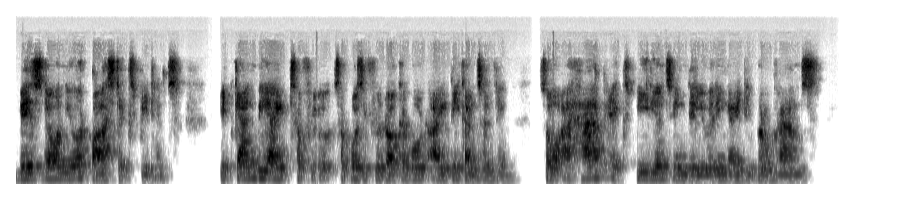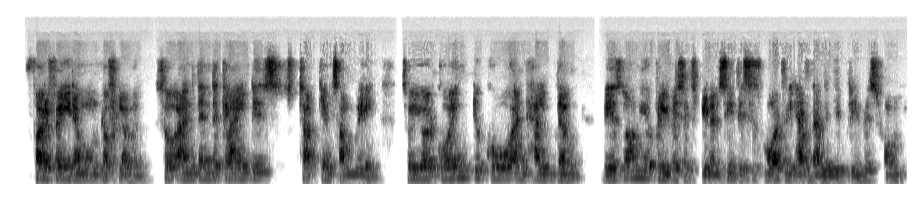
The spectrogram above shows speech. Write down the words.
based on your past experience. It can be, suppose if you talk about IT consulting. So I have experience in delivering IT programs for a fair amount of level. So, and then the client is stuck in some way. So you're going to go and help them based on your previous experience. See, this is what we have done in the previous phone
